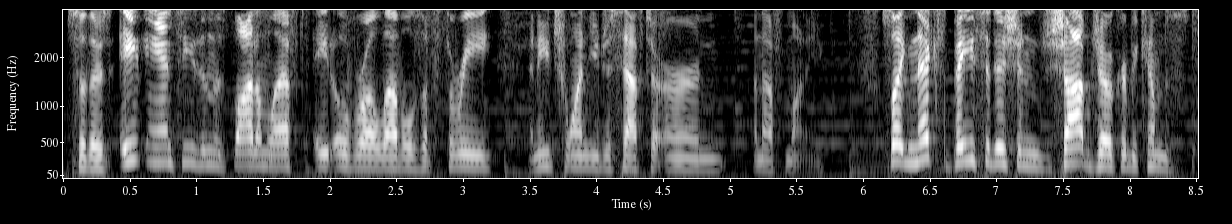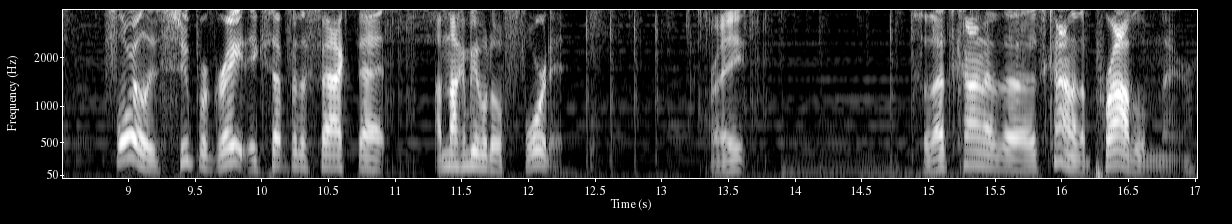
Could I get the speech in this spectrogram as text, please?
So there's eight antes in this bottom left, eight overall levels of three, and each one you just have to earn enough money. So like next base edition shop Joker becomes foil is super great, except for the fact that I'm not gonna be able to afford it. Right? So that's kind of the that's kind of the problem there.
